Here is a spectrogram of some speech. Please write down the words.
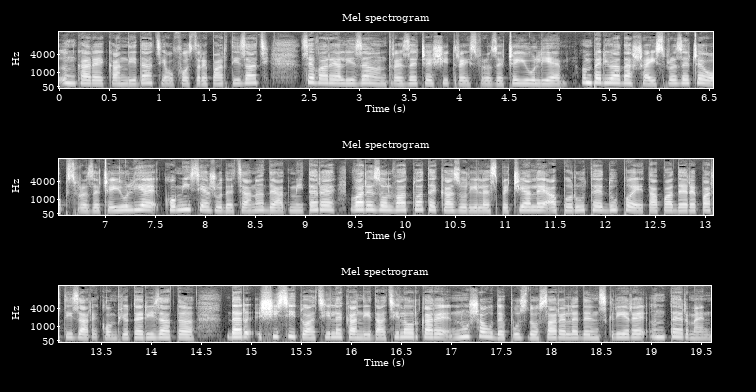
în care candidații au fost repartizați se va realiza între 10 și 13 iulie. În perioada 16-18 iulie, Comisia Județeană de Admitere va rezolva toate cazurile speciale apărute după etapa de repartizare computerizată, dar și situațiile candidaților care nu și-au depus dosarele de înscriere în termen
